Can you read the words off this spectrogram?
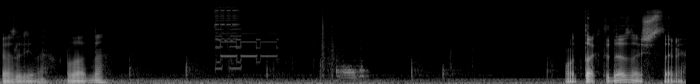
Козлина. Ладно. Вот так ты, да, значит, с нами?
